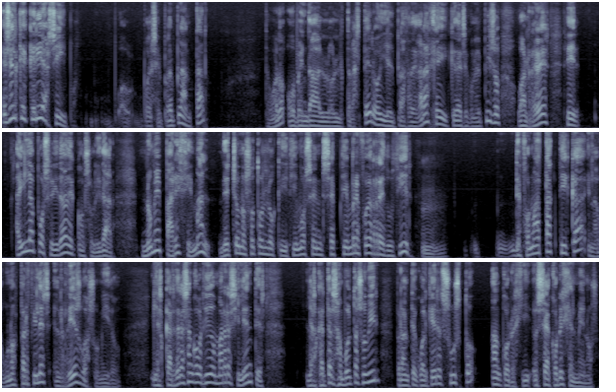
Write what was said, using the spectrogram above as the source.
¿Es el que quería? Sí. Pues pues se puede plantar, ¿de acuerdo? O venda el trastero y el plaza de garaje y quédese con el piso, o al revés. Es decir, hay la posibilidad de consolidar. No me parece mal. De hecho, nosotros lo que hicimos en septiembre fue reducir de forma táctica en algunos perfiles el riesgo asumido. Y las carteras se han convertido más resilientes. Las carteras han vuelto a subir, pero ante cualquier susto han corregido, o sea, corrigen menos.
